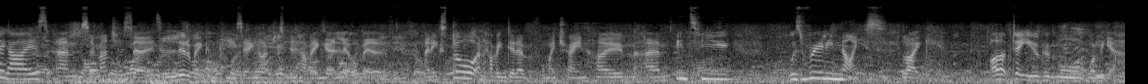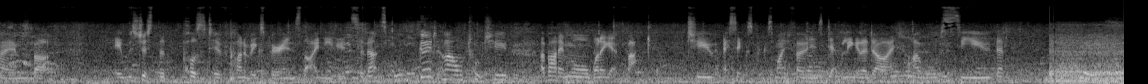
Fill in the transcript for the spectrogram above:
Hey guys, um, so Manchester is a little bit confusing. I've just been having a little bit of an explore and having dinner before my train home. Um, the interview was really nice. Like, I'll update you a bit more when we get home, but it was just the positive kind of experience that I needed. So that's all good, and I'll talk to you about it more when I get back to Essex because my phone is definitely going to die. I will see you then.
